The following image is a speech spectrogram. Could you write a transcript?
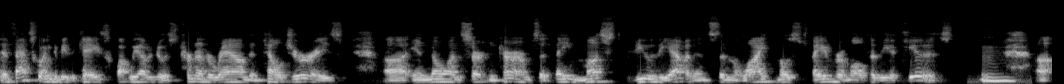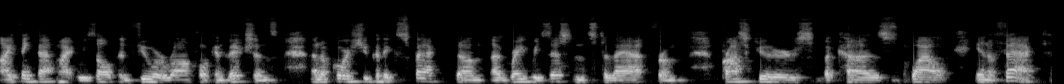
If that's going to be the case, what we ought to do is turn it around and tell juries uh, in no uncertain terms that they must view the evidence in the light most favorable to the accused. Mm. Uh, I think that might result in fewer wrongful convictions. And of course, you could expect um, a great resistance to that from prosecutors because while in effect,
